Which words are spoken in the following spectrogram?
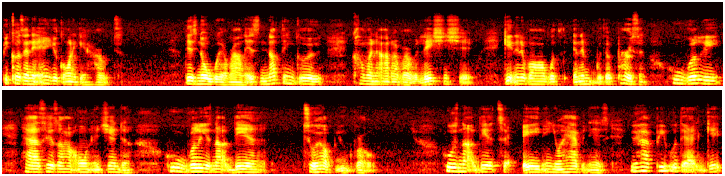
Because in the end, you're going to get hurt. There's no way around it. It's nothing good coming out of a relationship, getting involved with, with a person who really has his or her own agenda, who really is not there to help you grow, who's not there to aid in your happiness. You have people that get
